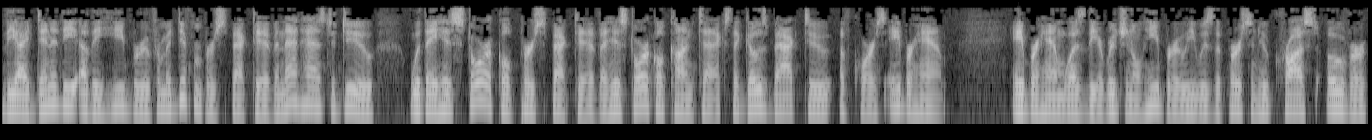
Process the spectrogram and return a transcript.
the identity of a Hebrew from a different perspective, and that has to do with a historical perspective, a historical context that goes back to, of course, Abraham. Abraham was the original Hebrew. He was the person who crossed over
